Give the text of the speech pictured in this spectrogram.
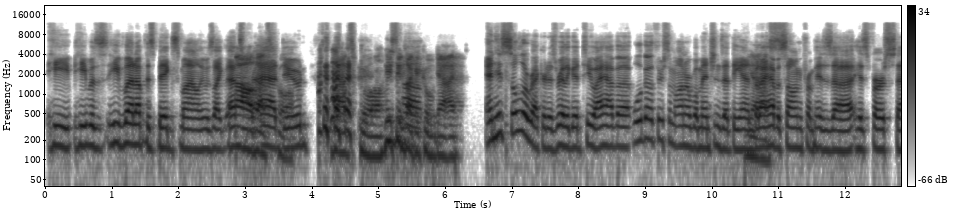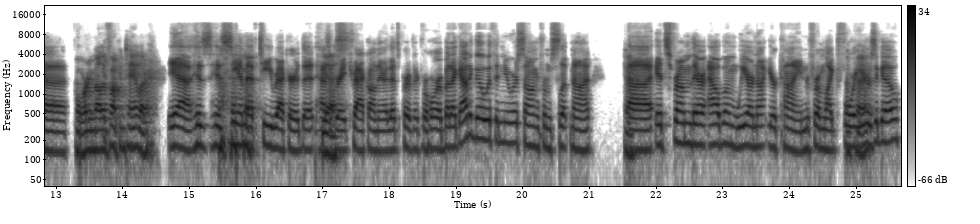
He he was he let up this big smile. He was like that's Oh, that's cool. dude. That's cool. He seems like Uh, a cool guy. And his solo record is really good too. I have a we'll go through some honorable mentions at the end, but I have a song from his uh his first uh Corey motherfucking Taylor. yeah, his his CMFT record that has a great track on there that's perfect for horror. But I got to go with a newer song from Slipknot. Okay. Uh it's from their album We Are Not Your Kind from like 4 Okay. years ago.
